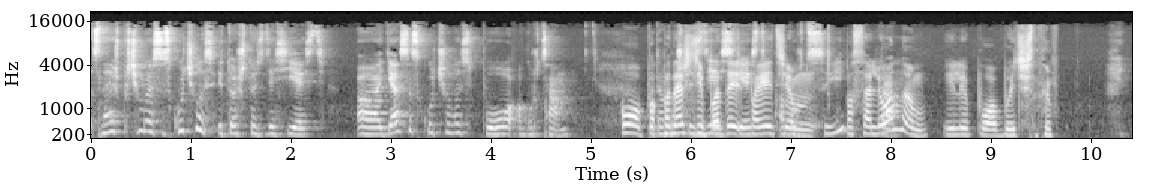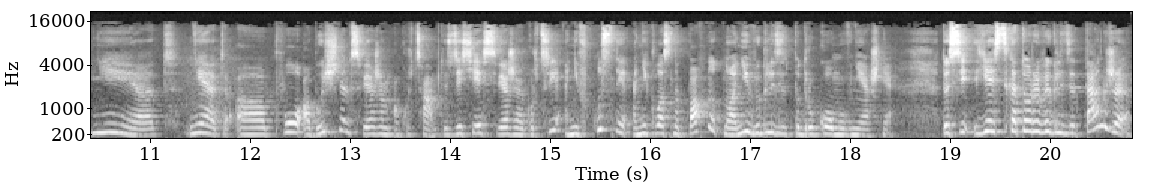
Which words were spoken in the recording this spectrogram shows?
Знаешь, почему я соскучилась и то, что здесь есть? Э, я соскучилась по огурцам. О, подожди, по, по этим, огурцы. по соленым да. или по обычным? Нет, нет, а, по обычным свежим огурцам. То есть здесь есть свежие огурцы, они вкусные, они классно пахнут, но они выглядят по-другому внешне. То есть есть, которые выглядят так же,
